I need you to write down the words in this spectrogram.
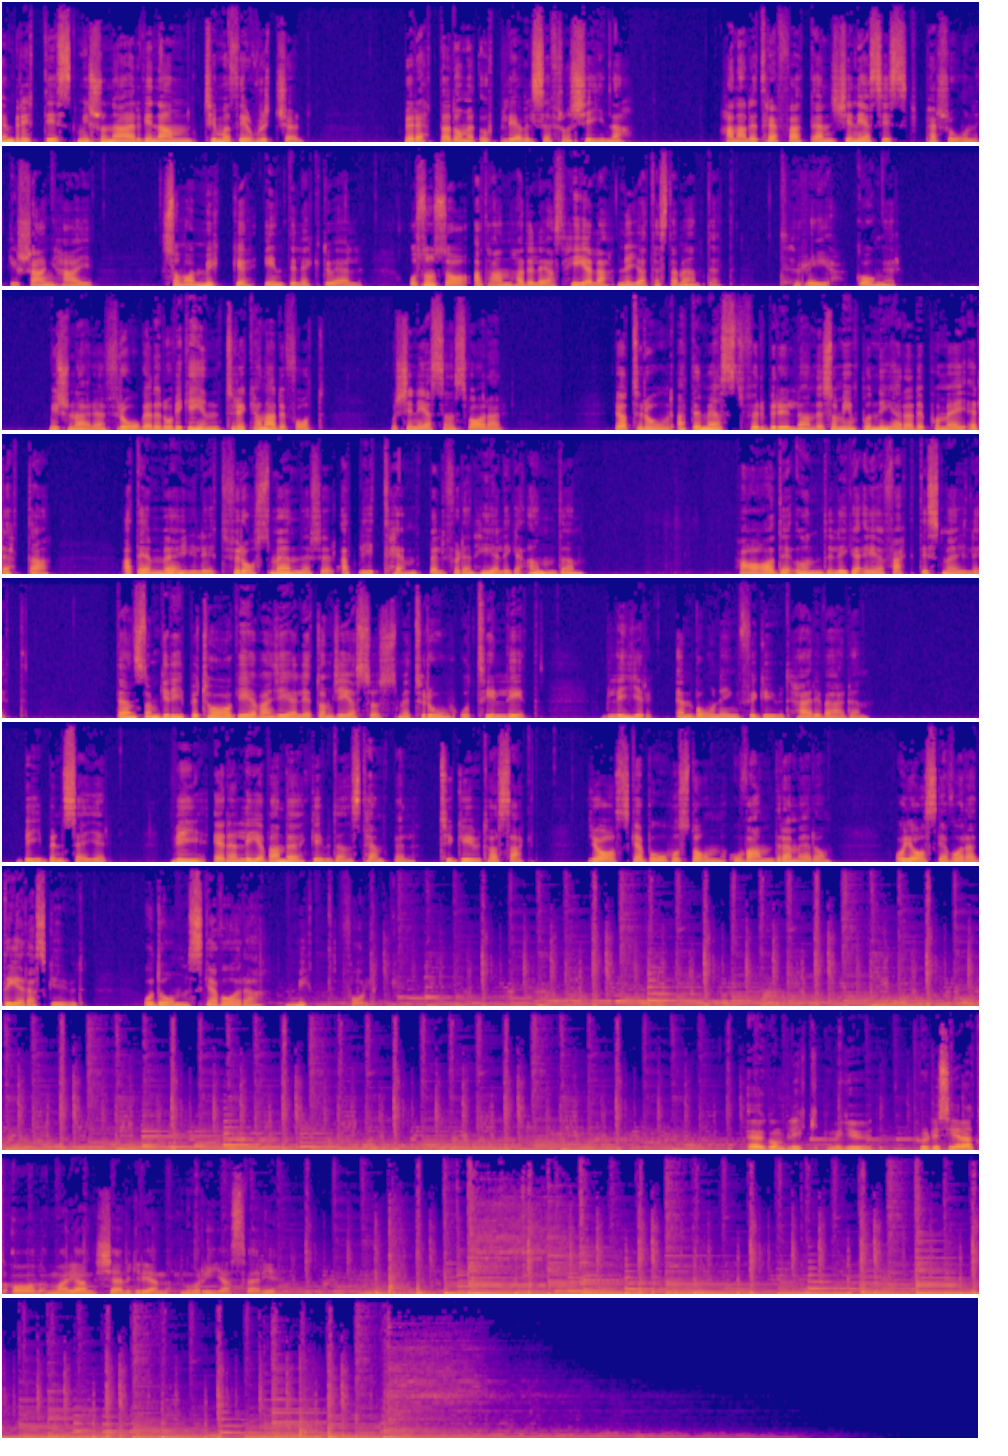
En brittisk missionär vid namn Timothy Richard berättade om en upplevelse från Kina. Han hade träffat en kinesisk person i Shanghai som var mycket intellektuell och som sa att han hade läst hela Nya testamentet tre gånger. Missionären frågade då vilket intryck han hade fått och kinesen svarar Jag tror att det mest förbryllande som imponerade på mig är detta att det är möjligt för oss människor att bli tempel för den heliga anden. Ja, det underliga är faktiskt möjligt. Den som griper tag i evangeliet om Jesus med tro och tillit blir en boning för Gud här i världen. Bibeln säger Vi är den levande Gudens tempel, ty Gud har sagt Jag ska bo hos dem och vandra med dem och jag ska vara deras Gud och de ska vara mitt folk. Ögonblick med Gud producerat av Marianne Källgren, Noria Sverige.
